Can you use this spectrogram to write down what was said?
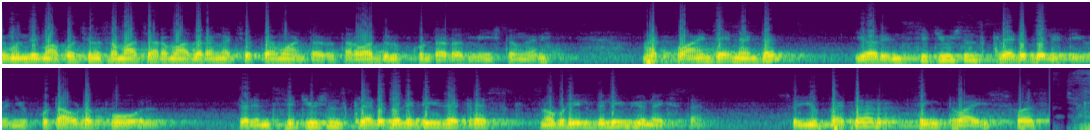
ఏముంది? మాకు వచ్చిన సమాచారం ఆధారంగా చెప్పాము అంటారు. తర్వాత దులుపుకుంటారు. అది మీ ఇష్టం కానీ. బట్ పాయింట్ ఏంటంటే your institution's credibility, when you put out a poll, your institution's credibility is at risk. Nobody will believe you next time. So you better think twice first.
